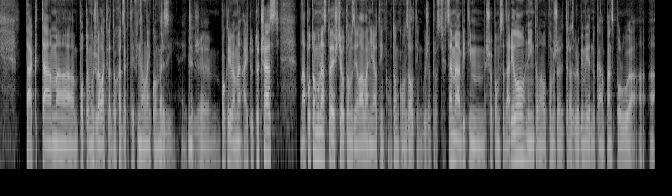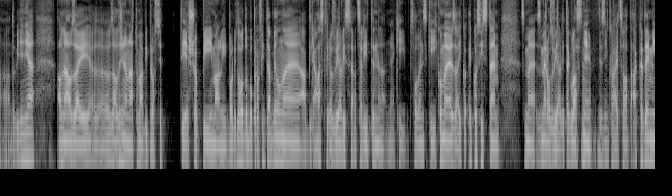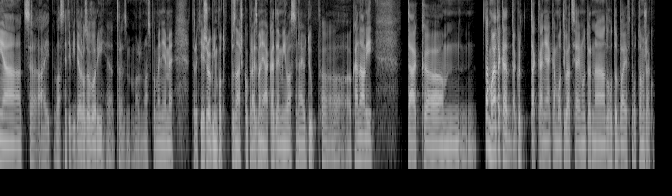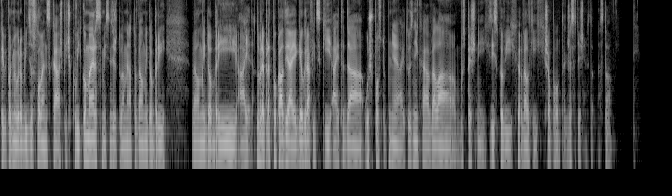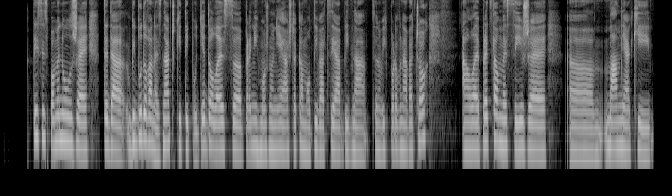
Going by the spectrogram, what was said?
tak tam potom už veľakrát dochádza k tej finálnej konverzii. Hej. Mm. Takže pokrývame aj túto časť. No a potom u nás to je ešte o tom vzdelávaní, o, tým, o tom konzultingu, že proste chceme, aby tým shopom sa darilo. Nie je to len o tom, že teraz urobíme jednu kampaň spolu a, a dovidenia, ale naozaj e, záleží nám na tom, aby proste tie e-shopy mali, boli dlhodobo profitabilné, aby rástli, rozvíjali sa a celý ten nejaký slovenský e-commerce a ekosystém sme, sme rozvíjali. Tak vlastne vznikla aj celá tá akadémia, aj vlastne tie videorozhovory, teraz možno spomenieme, ktoré tiež robím pod poznáškou Price Money Academy vlastne na YouTube kanály tak um, tá moja taká, ako, taká nejaká motivácia aj vnútorná dlhodobá je o tom, že ako keby poďme urobiť zo Slovenska špičkový e-commerce. Myslím si, že tu máme na to veľmi dobrý, veľmi dobrý aj dobré predpoklady aj geograficky, aj teda už postupne aj tu vzniká veľa úspešných, ziskových, veľkých shopov, takže sa teším z toho. Ty si spomenul, že teda vybudované značky typu Dedoles, pre nich možno nie je až taká motivácia byť na cenových porovnávačoch, ale predstavme si, že um, mám nejaký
